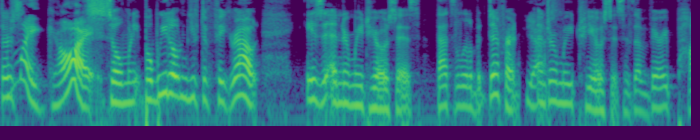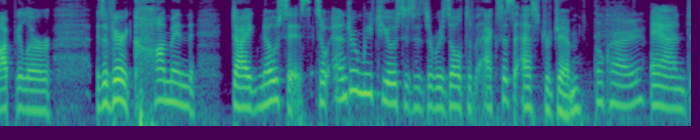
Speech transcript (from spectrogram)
There's oh my god. so many, but we don't you have to figure out is it endometriosis? That's a little bit different. Yes. Endometriosis is a very popular, is a very common diagnosis. So endometriosis is a result of excess estrogen. Okay. And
